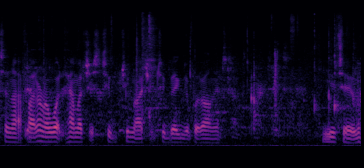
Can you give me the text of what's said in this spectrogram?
That's enough. I don't know what how much is too too much or too big to put on this YouTube.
